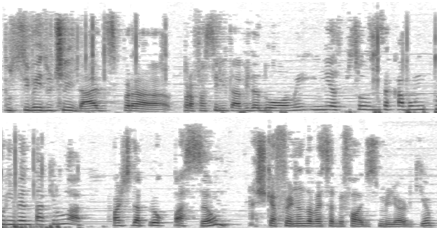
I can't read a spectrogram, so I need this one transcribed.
possíveis utilidades para facilitar a vida do homem e as pessoas acabam por inventar aquilo lá parte da preocupação, acho que a Fernanda vai saber falar disso melhor do que eu,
